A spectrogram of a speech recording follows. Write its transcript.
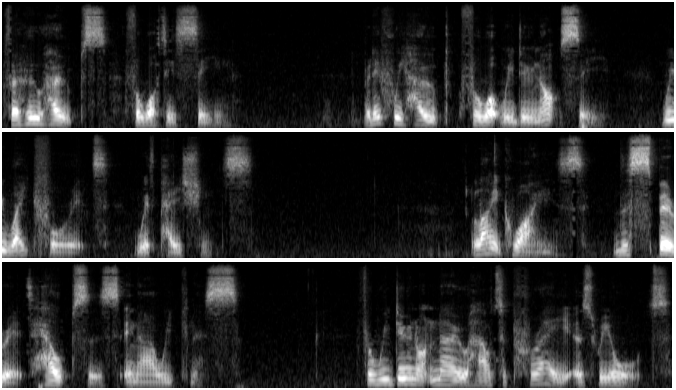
for who hopes for what is seen? But if we hope for what we do not see, we wait for it with patience. Likewise, the Spirit helps us in our weakness. For we do not know how to pray as we ought,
